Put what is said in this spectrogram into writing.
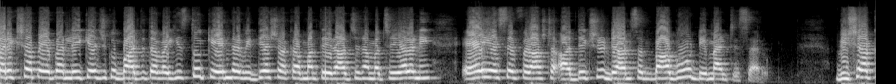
పరీక్ష పేపర్ లీకేజ్కు బాధ్యత వహిస్తూ కేంద్ర విద్యాశాఖ మంత్రి రాజీనామా చేయాలని ఏఐఎస్ఎఫ్ రాష్ట్ర అధ్యక్షుడు డాన్సన్ బాబు డిమాండ్ చేశారు. విశాఖ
